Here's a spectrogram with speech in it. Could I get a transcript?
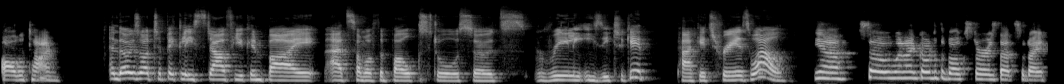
all the time. And those are typically stuff you can buy at some of the bulk stores. So it's really easy to get package free as well. Yeah. So when I go to the bulk stores, that's what I,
